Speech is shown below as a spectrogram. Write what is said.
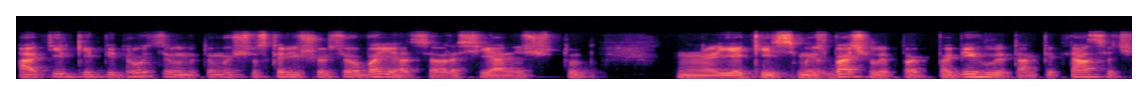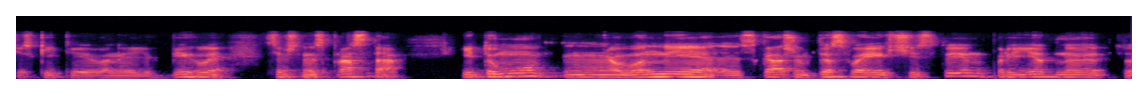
а тільки підрозділами, тому що скоріше всього бояться росіяни, що тут якісь ми ж бачили, побігли там 15 чи скільки вони бігли. Це ж неспроста. І тому вони, скажімо, до своїх частин приєднують е,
